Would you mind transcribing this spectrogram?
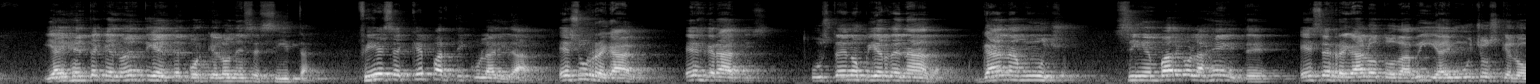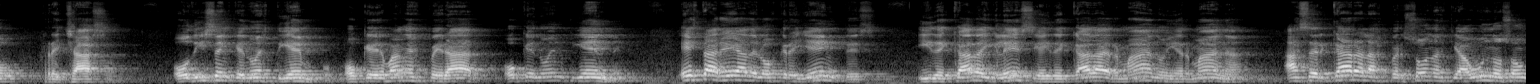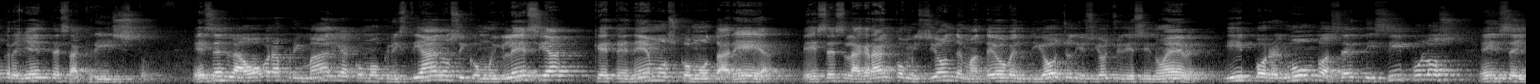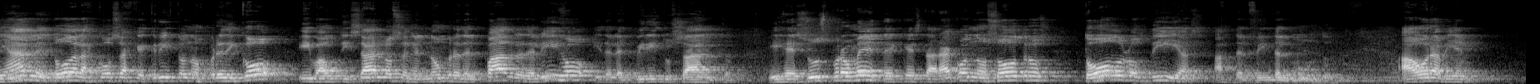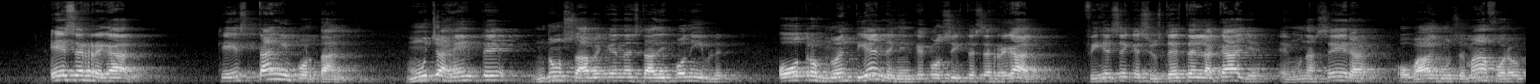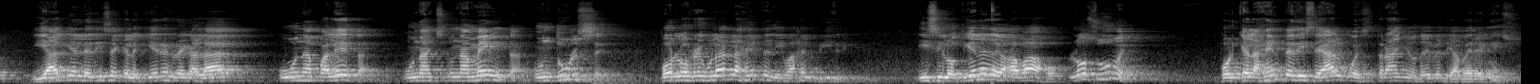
Y hay gente que no entiende por qué lo necesita. Fíjese qué particularidad. Es un regalo, es gratis. Usted no pierde nada, gana mucho. Sin embargo, la gente, ese regalo todavía hay muchos que lo rechazan. O dicen que no es tiempo, o que van a esperar, o que no entienden. Es tarea de los creyentes y de cada iglesia y de cada hermano y hermana acercar a las personas que aún no son creyentes a Cristo. Esa es la obra primaria como cristianos y como iglesia que tenemos como tarea. Esa es la gran comisión de Mateo 28, 18 y 19. Ir por el mundo, hacer discípulos, enseñarle todas las cosas que Cristo nos predicó y bautizarlos en el nombre del Padre, del Hijo y del Espíritu Santo. Y Jesús promete que estará con nosotros todos los días hasta el fin del mundo. Ahora bien, ese regalo que es tan importante, mucha gente no sabe que no está disponible, otros no entienden en qué consiste ese regalo. Fíjese que si usted está en la calle, en una acera o va en un semáforo y alguien le dice que le quiere regalar una paleta, una, una menta, un dulce, por lo regular la gente ni baja el vidrio. Y si lo tiene de abajo, lo sube. Porque la gente dice algo extraño debe de haber en eso.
